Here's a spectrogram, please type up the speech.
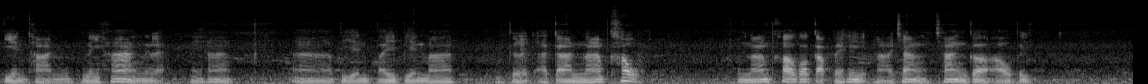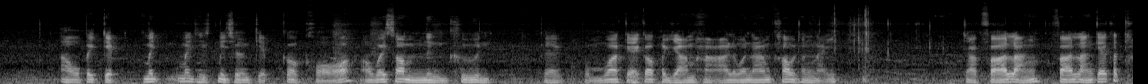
เปลี่ยนฐานในห้างนั่นแหละในห้างอ่าเปลี่ยนไปเปลี่ยนมาเกิดอาการน้ำเข้า น้ำเข้าก็กลับไปให้หาช่างช่างก็เอาไป เอาไปเก็บไม่ไม่ถึงไม่เชิงเก็บก็ขอเอาไว้ซ่อมหนึ่งคืนแกผมว่าแกก็พยายามหาเลยว่าน้ำเข้าทางไหน จากฝาหลังฝาหลังแกก็ท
